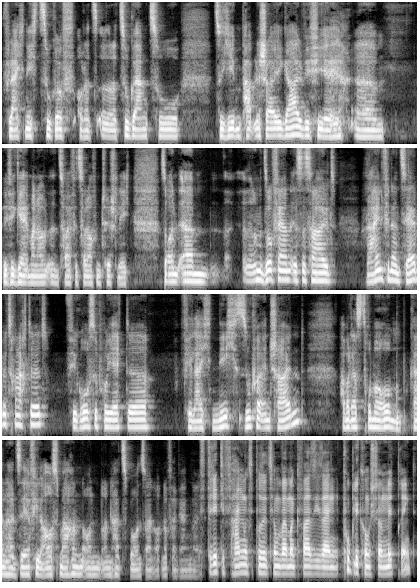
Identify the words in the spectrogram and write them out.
vielleicht nicht Zugriff oder, oder Zugang zu, zu jedem Publisher, egal wie viel, ähm, wie viel Geld man im Zweifelsfall auf den Tisch legt. So, und ähm, insofern ist es halt rein finanziell betrachtet für große Projekte vielleicht nicht super entscheidend, aber das drumherum kann halt sehr viel ausmachen und, und hat es bei uns halt auch in der Vergangenheit. Es dreht die Verhandlungsposition, weil man quasi sein Publikum schon mitbringt.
